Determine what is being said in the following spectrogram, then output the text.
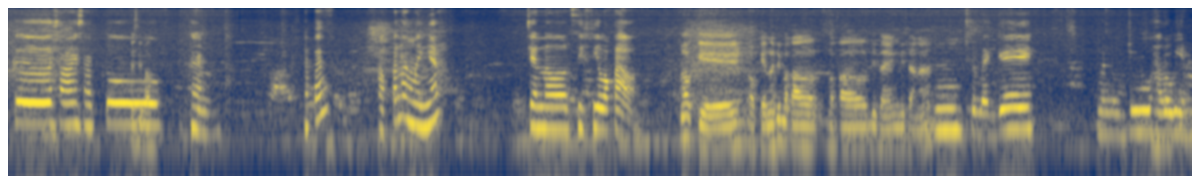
ke salah satu Festival. kan apa apa namanya channel TV lokal Oke, oke nanti bakal bakal ditayang di sana. hmm, sebagai menuju Halloween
